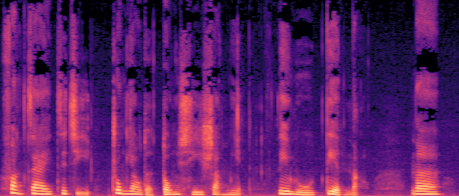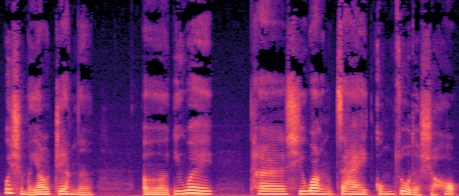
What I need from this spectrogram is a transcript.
放在自己重要的东西上面，例如电脑。那为什么要这样呢？呃，因为他希望在工作的时候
